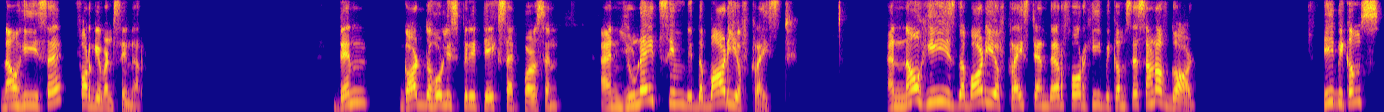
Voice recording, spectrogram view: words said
Now he is a forgiven sinner. Then God the Holy Spirit takes that person and unites him with the body of Christ. And now he is the body of Christ, and therefore he becomes a son of God. He becomes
